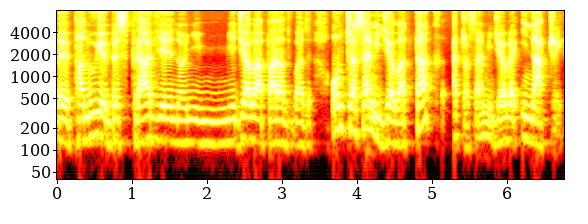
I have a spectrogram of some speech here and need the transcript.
e, panuje bezprawie, no nie, nie działa aparat władzy. On czasami działa tak, a czasami działa inaczej.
